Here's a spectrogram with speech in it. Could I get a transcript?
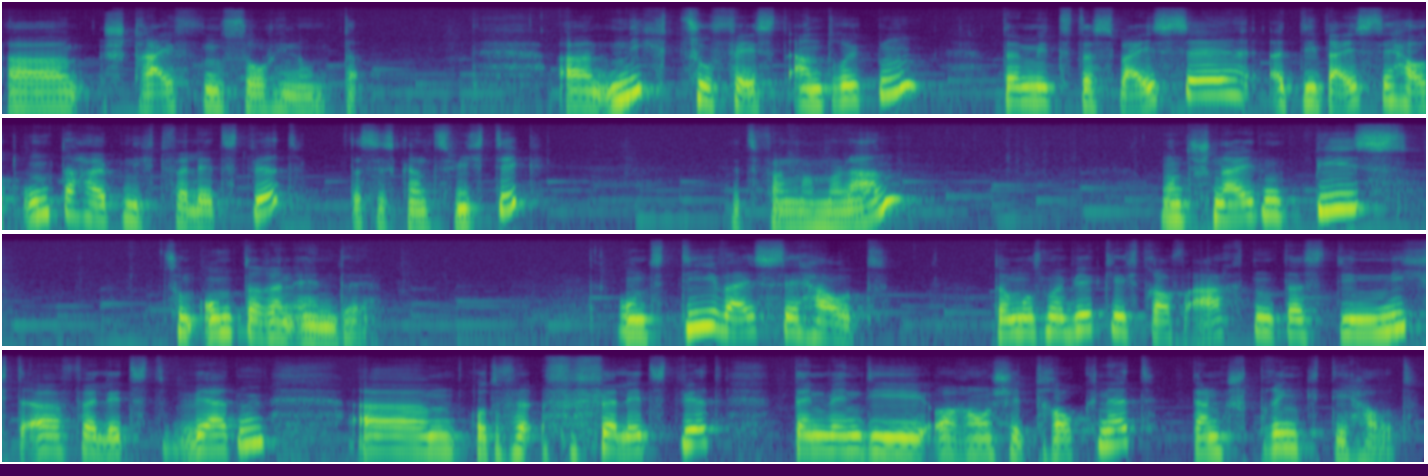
Streifen so hinunter. Äh, nicht zu fest andrücken, damit das weiße, äh, die weiße Haut unterhalb nicht verletzt wird. Das ist ganz wichtig. Jetzt fangen wir mal an und schneiden bis zum unteren Ende. Und die weiße Haut, da muss man wirklich darauf achten, dass die nicht äh, verletzt werden ähm, oder ver verletzt wird, denn wenn die Orange trocknet, dann springt die Haut.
